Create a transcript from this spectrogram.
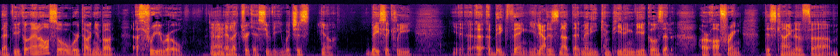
that vehicle, and also we're talking about a three row uh, mm-hmm. electric SUV, which is you know basically a, a big thing. You know, yeah. There's not that many competing vehicles that are offering this kind of. Um,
